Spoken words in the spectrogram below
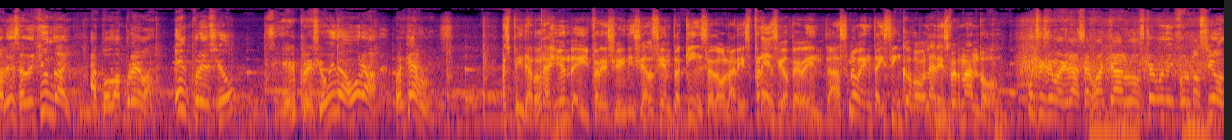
fortaleza de Hyundai a toda prueba. El precio, sí, el precio viene ahora, Juan Carlos. Aspiradora Hyundai, precio inicial 115 dólares, precio de ventas 95 dólares, Fernando. Muchísimas gracias, Juan Carlos. Qué buena información.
